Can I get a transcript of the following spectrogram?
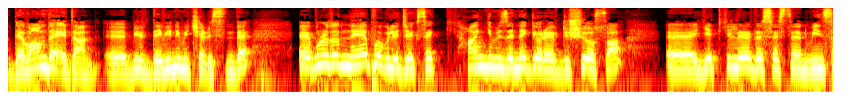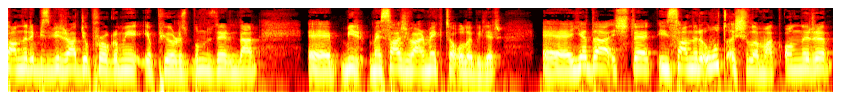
devam da eden e, bir devinim içerisinde. E, burada ne yapabileceksek hangimize ne görev düşüyorsa e, yetkililere de seslenelim. İnsanları biz bir radyo programı yapıyoruz bunun üzerinden e, bir mesaj vermek de olabilir e, ya da işte insanlara umut aşılamak, onları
